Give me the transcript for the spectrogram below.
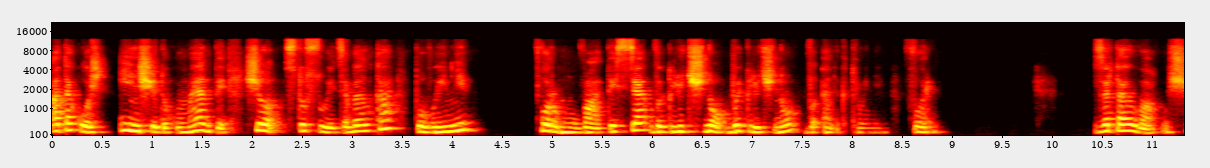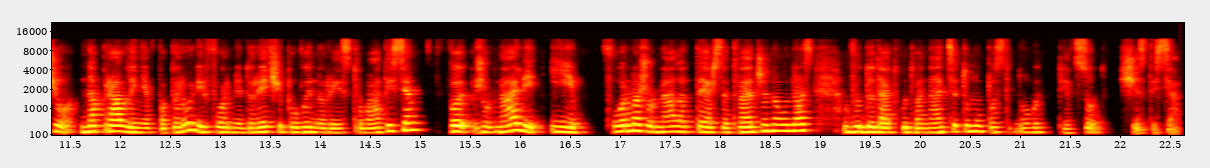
а також інші документи, що стосуються ВЛК, повинні формуватися виключно, виключно в електронній формі. Звертаю увагу, що направлення в паперовій формі, до речі, повинно реєструватися в журналі, і форма журнала теж затверджена у нас в додатку 12 постанови 560.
